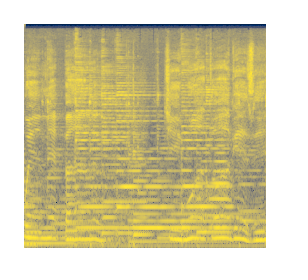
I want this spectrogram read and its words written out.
ပွင့်လက်ပန်းကြည်မွားသွားခဲ့စဉ်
